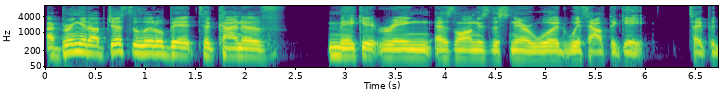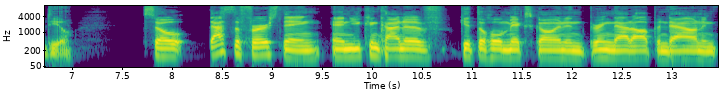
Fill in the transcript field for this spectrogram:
I bring it up just a little bit to kind of make it ring as long as the snare would without the gate type of deal. So that's the first thing. And you can kind of get the whole mix going and bring that up and down and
